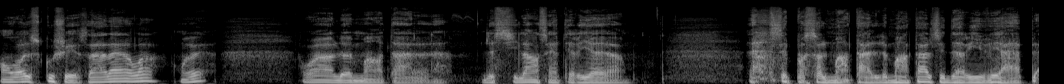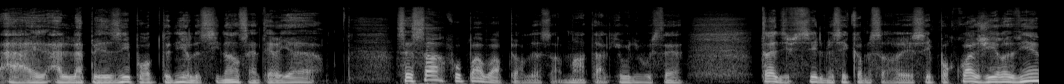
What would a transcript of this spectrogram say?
On va se coucher. Ça a l'air, là? Ouais. Voilà le mental. Le silence intérieur. C'est pas ça le mental. Le mental, c'est d'arriver à, l'apaiser pour obtenir le silence intérieur. C'est ça, faut pas avoir peur de ça. Mental, que voulez-vous, très difficile, mais c'est comme ça. Et c'est pourquoi j'y reviens.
